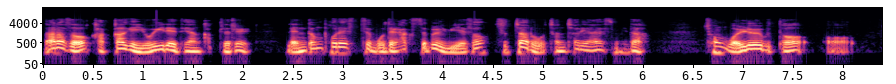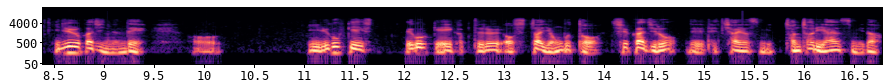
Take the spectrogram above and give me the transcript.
따라서 각각의 요일에 대한 값들을 랜덤 포레스트 모델 학습을 위해서 숫자로 전처리하였습니다. 총 월요일부터 어, 일요일까지 있는데 어, 이 7개의, 7개의 값들을 어, 숫자 0부터 7까지로 네, 대체하였습니다. 전처리하였습니다.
